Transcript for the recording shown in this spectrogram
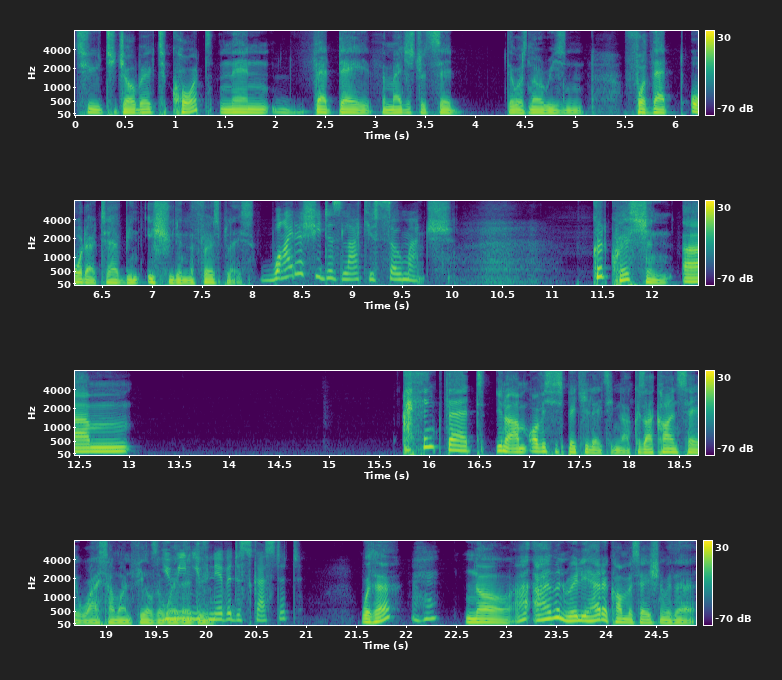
to, to Joburg to court. And then that day, the magistrate said there was no reason for that order to have been issued in the first place. Why does she dislike you so much? Good question. Um, I think that, you know, I'm obviously speculating now because I can't say why someone feels the You way You mean you've do. never discussed it? With her? Mm-hmm. No, I, I haven't really had a conversation with her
